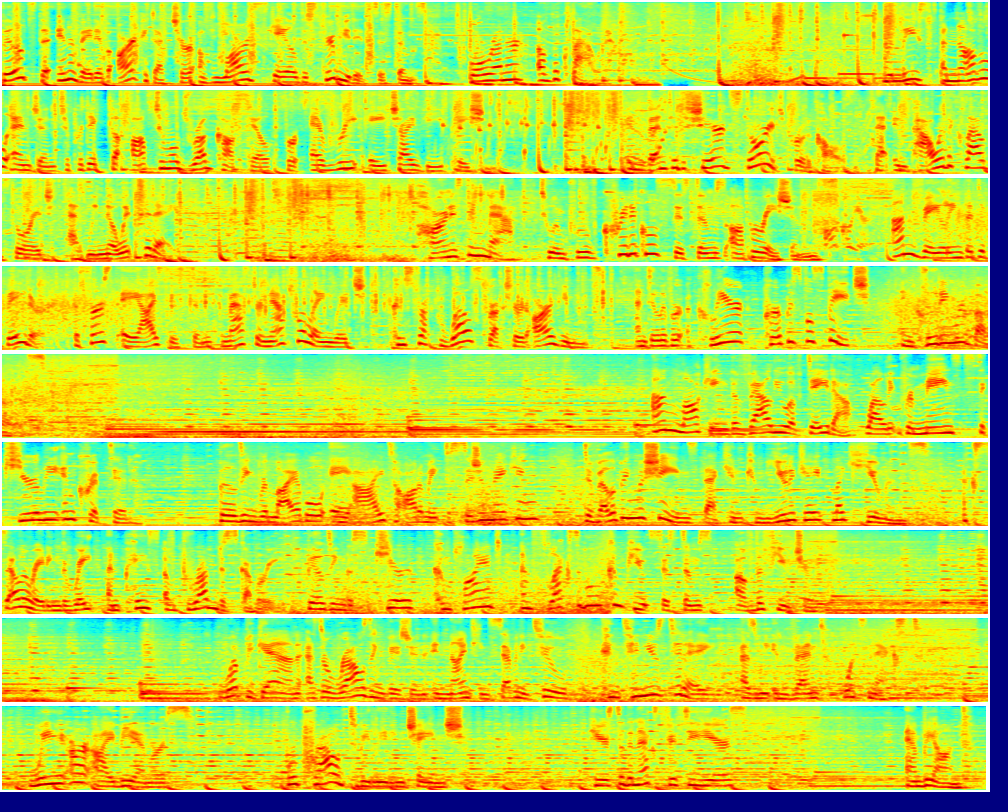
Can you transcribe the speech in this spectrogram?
Built the innovative architecture of large-scale distributed systems, forerunner of the cloud. Released a novel engine to predict the optimal drug cocktail for every HIV patient. Invented shared storage protocols that empower the cloud storage as we know it today harnessing math to improve critical systems operations. Unveiling the Debater, the first AI system to master natural language, construct well-structured arguments, and deliver a clear, purposeful speech, including rebuttals. Unlocking the value of data while it remains securely encrypted. Building reliable AI to automate decision-making, developing machines that can communicate like humans, accelerating the rate and pace of drug discovery, building the secure, compliant, and flexible compute systems of the future. What began as a rousing vision in 1972 continues today as we invent what's next. We are IBMers. We're proud to be leading change. Here's to the next 50 years and beyond.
